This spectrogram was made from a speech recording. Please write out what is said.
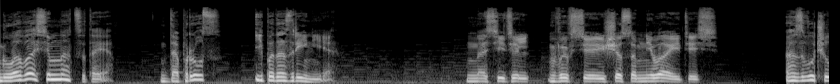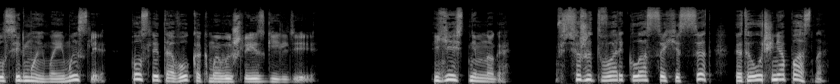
Глава 17. Допрос и подозрения. «Носитель, вы все еще сомневаетесь», — озвучил седьмой мои мысли после того, как мы вышли из гильдии. «Есть немного. Все же тварь класса Хиссет — это очень опасно.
